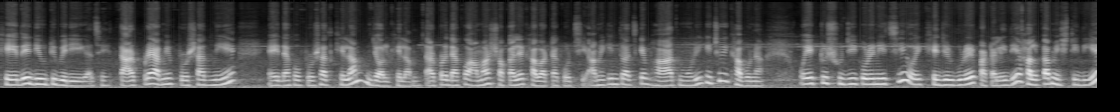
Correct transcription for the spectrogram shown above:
খেয়ে দিয়ে ডিউটি বেরিয়ে গেছে। তারপরে আমি প্রসাদ নিয়ে, এই দেখো প্রসাদ খেলাম, জল খেলাম। তারপরে দেখো আমার সকালের খাবারটা করছি। আমি কিন্তু আজকে ভাত, মুড়ি কিছুই খাব না। ওই একটু সুজি করে নিচ্ছি, ওই খেজুর গুড়ের পাটালি দিয়ে, হালকা মিষ্টি দিয়ে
